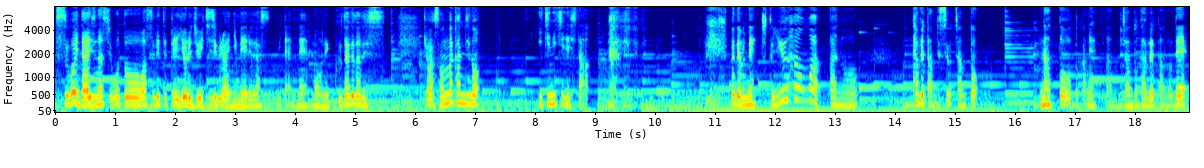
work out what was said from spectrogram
すごい大事な仕事を忘れてて、夜11時ぐらいにメール出すみたいなね、もうね、ぐだぐだです。今日はそんな感じの一日でした。まあでもね、ちょっと夕飯は、あの、食べたんですよ、ちゃんと。納豆とかね、あのちゃんと食べたので、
